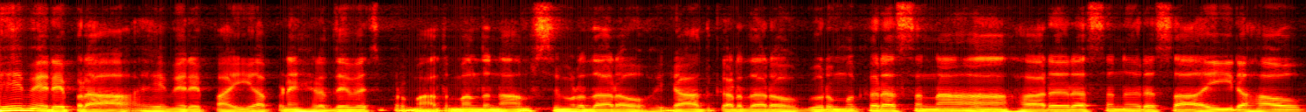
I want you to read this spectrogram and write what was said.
ਹੇ ਮੇਰੇ ਭਰਾ, ਹੇ ਮੇਰੇ ਭਾਈ, ਆਪਣੇ ਹਿਰਦੇ ਵਿੱਚ ਪ੍ਰਮਾਤਮਾ ਦਾ ਨਾਮ ਸਿਮਰਦਾ ਰਹੋ, ਯਾਦ ਕਰਦਾ ਰਹੋ। ਗੁਰਮੁਖ ਰਸਨਾ, ਹਰ ਰਸਨ ਰਸਾਈ ਰਹਾਓ।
